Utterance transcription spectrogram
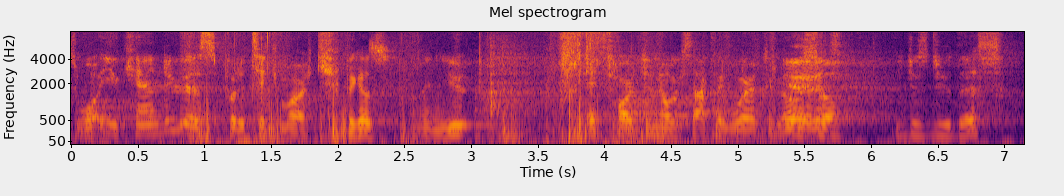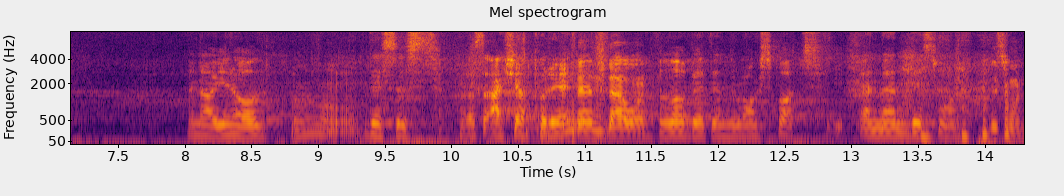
So what you can do is put a tick mark because I mean you, it's hard to know exactly where to go. Yeah, so is. you just do this, and now you know this is. Let's actually I put it And then that one. a little bit in the wrong spot, and then this one. This one.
